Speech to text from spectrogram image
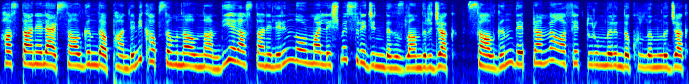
Hastaneler salgında pandemi kapsamına alınan diğer hastanelerin normalleşme sürecini de hızlandıracak. Salgın, deprem ve afet durumlarında kullanılacak.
